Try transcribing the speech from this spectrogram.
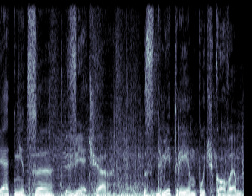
Пятница. Вечер с Дмитрием Пучковым.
